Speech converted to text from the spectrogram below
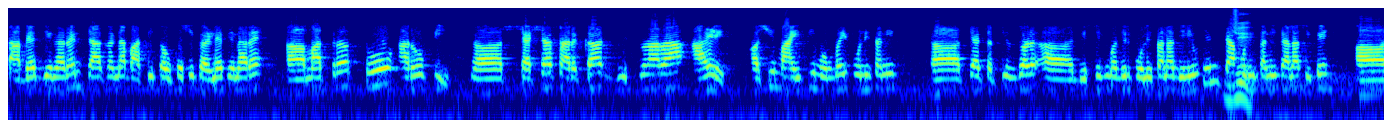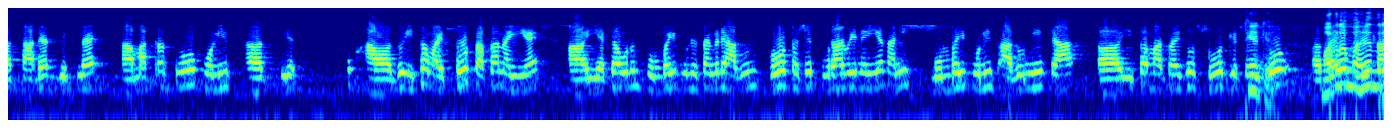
ताब्यात घेणार आहे त्याकडनं बाकी चौकशी करण्यात येणार आहे. मात्र तो आरोपी त्याच्यासारखा दिसणारा आहे अशी माहिती मुंबई पोलिसांनी त्या छत्तीसगड डिस्ट्रिक्ट मधील पोलिसांना दिली होती आणि त्या. पोलिसांनी त्याला तिथे ताब्यात घेतलंय. मात्र तो पोलीस जो इसम आहे तो तसा नाहीये. याच्यावरून मुंबई पोलिसांकडे अजून ठोस असे पुरावे नाही आहेत आणि मुंबई पोलीस अजूनही त्या इसमाचा जो शोध घेते अ, मात्र महेंद्र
